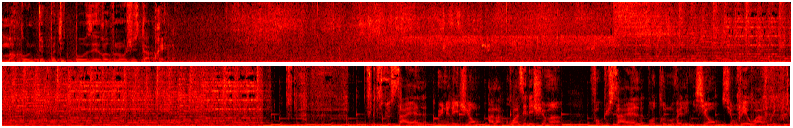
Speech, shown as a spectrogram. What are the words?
marquons une toute petite pause et revenons juste après. Une région à la croisée des chemins Focus Sahel, votre nouvelle émission sur VOA Afrique.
